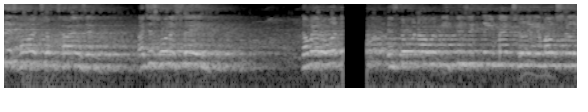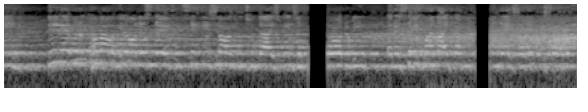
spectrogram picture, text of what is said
it is hard sometimes, and I just wanna say, no matter what is going on with me physically, mentally, emotionally. Being able to come out here on this stage and sing these songs with you guys means the world to me, and it saves my life every day. So thank you so much.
